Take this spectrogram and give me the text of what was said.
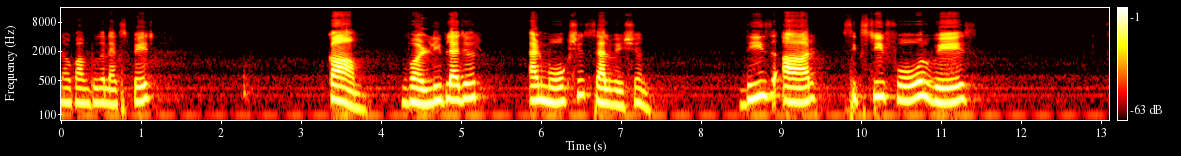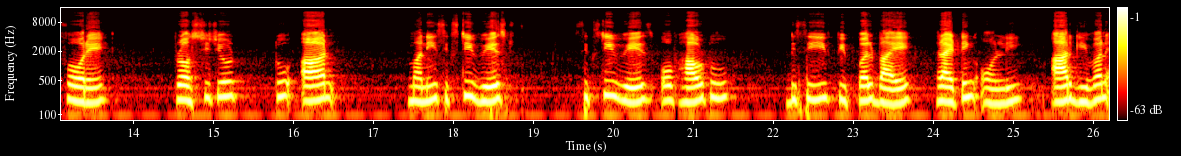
Now come to the next page. Calm, worldly pleasure, and moksha, salvation. These are 64 ways for a prostitute to earn money 60 ways 60 ways of how to deceive people by writing only are given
